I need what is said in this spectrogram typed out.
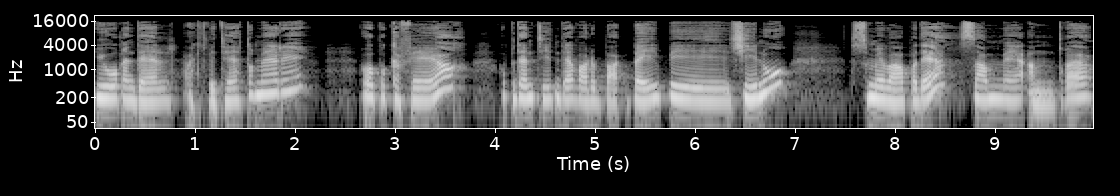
gjorde en del aktiviteter med dem, og på kafeer. Og på den tiden der var det ba- babykino, så vi var på det, sammen med andre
